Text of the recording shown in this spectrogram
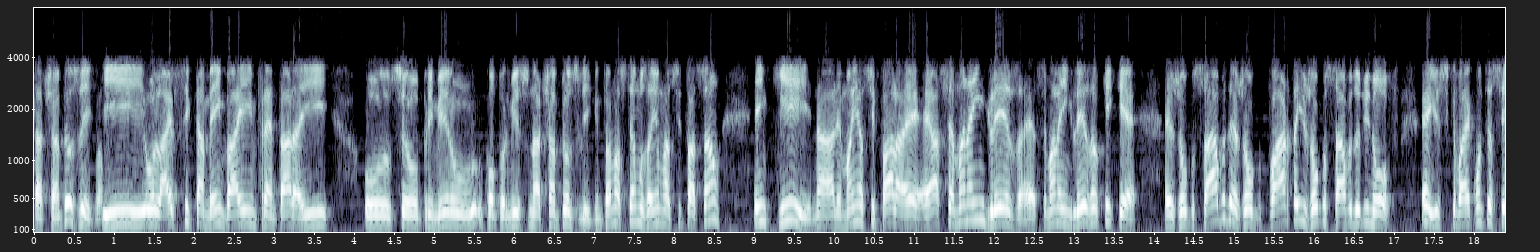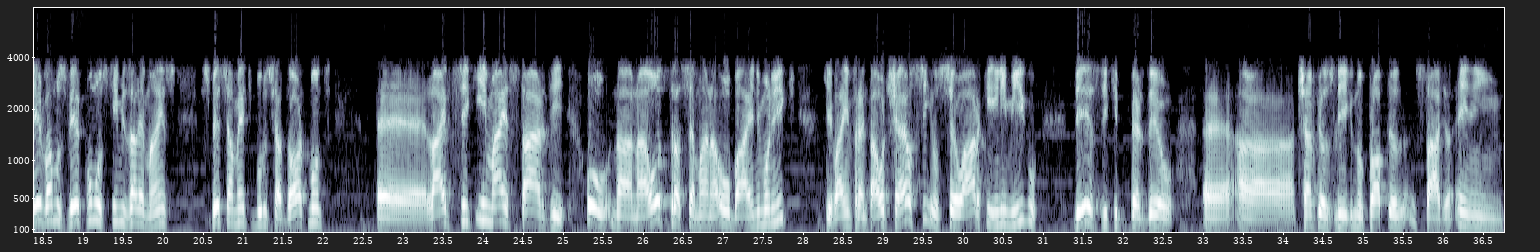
da Champions League. E o Leipzig também vai enfrentar aí o seu primeiro compromisso na Champions League. Então nós temos aí uma situação em que na Alemanha se fala é, é a semana inglesa. É a semana inglesa o que, que é? É jogo sábado, é jogo quarta e jogo sábado de novo. É isso que vai acontecer. Vamos ver como os times alemães, especialmente Borussia Dortmund, é, Leipzig e mais tarde, ou na, na, outra semana, o Bayern Munique, que vai enfrentar o Chelsea, o seu arqui-inimigo, desde que perdeu eh, a Champions League no próprio estádio em,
